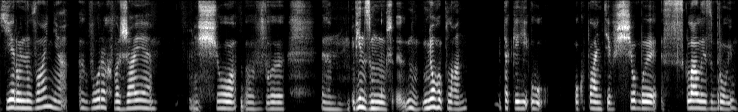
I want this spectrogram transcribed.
Є руйнування, е, ворог вважає, що е, в, ем, він змус, е, ну, в нього план такий у окупантів, щоб склали зброю.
